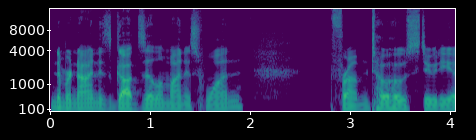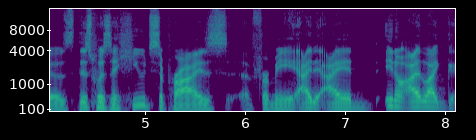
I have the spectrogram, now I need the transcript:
number nine is Godzilla minus one from Toho Studios. This was a huge surprise uh, for me. I I had you know I like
